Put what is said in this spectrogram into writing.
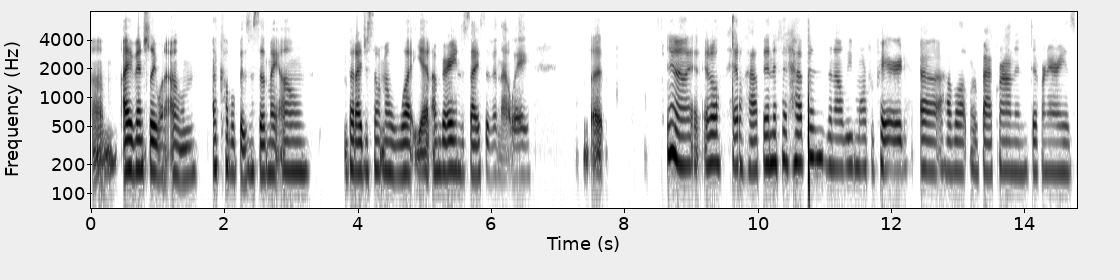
Um, I eventually want to own a couple businesses of my own, but I just don't know what yet. I'm very indecisive in that way, but you know, it, will it'll happen. If it happens, then I'll be more prepared. Uh, I have a lot more background in different areas.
